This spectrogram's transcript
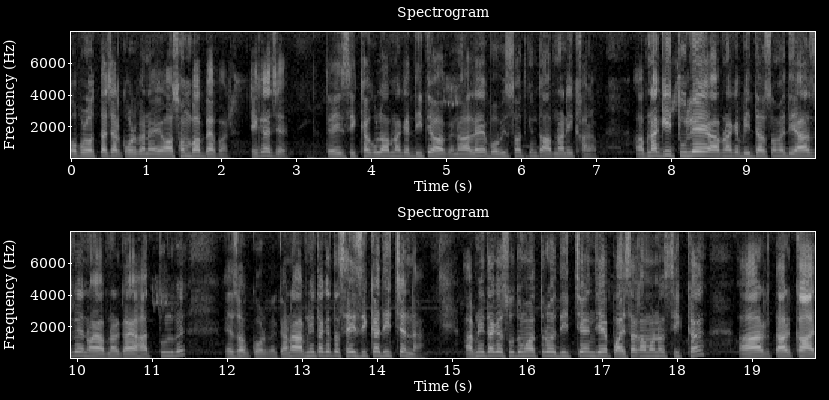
ওপর অত্যাচার করবে না, এই অসম্ভব ব্যাপার, ঠিক আছে? তো এই শিক্ষাগুলো আপনাকে দিতে হবে, নাহলে ভবিষ্যৎ কিন্তু আপনারই খারাপ। আপনাকেই তুলে আপনাকে বৃদ্ধাশ্রমে দিয়ে আসবে, নয় আপনার গায়ে হাত তুলবে, এসব করবে। কেন? আপনি তাকে তো সেই শিক্ষা দিচ্ছেন না। আপনি তাকে শুধুমাত্র দিচ্ছেন যে পয়সা কামানোর শিক্ষা আর তার কাজ,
